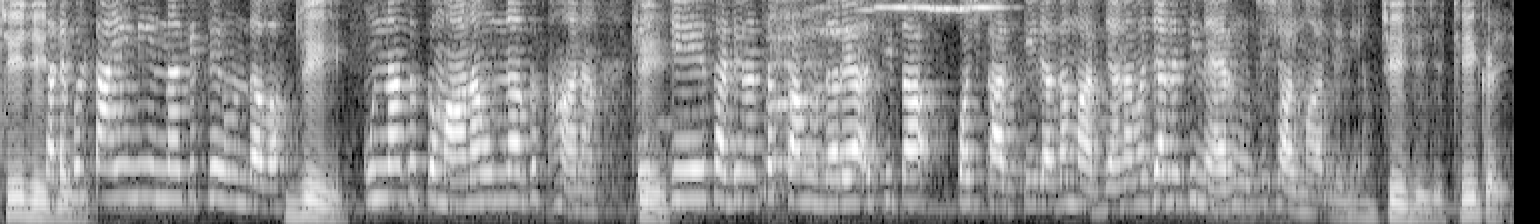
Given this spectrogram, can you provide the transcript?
ਜੀ, ਜੀ, ਸਾਡੇ ਜੀ, ਕੋਲ ਜੀ। ਟਾਈਮ ਹੀ ਇੰਨਾ ਕਿੱਥੇ ਹੁੰਦਾ ਵਾ? ਜੀ। ਉਨਾ ਕੁ ਕਮਾਣਾ ਉਨਾ ਕੁ ਖਾਣਾ। ਤੇ ਜੀ। ਜੇ ਸਾਡੇ ਨਾਲ ਧੱਕਾ ਹੁੰਦਾ ਰਿਹਾ ਅਸੀਂ ਤਾਂ ਕੁਝ ਕਰਕੇ ਜਾਂ ਤਾਂ ਮਰ ਜਾਣਾ ਵਾ ਜਾਂ ਅਸੀਂ ਨਹਿਰ ਨੂੰ ਚ ਛਾਲ ਮਾਰ ਦੇਣੀ ਆ। ਜੀ ਜੀ ਜੀ ਠੀਕ ਹੈ ਜੀ।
